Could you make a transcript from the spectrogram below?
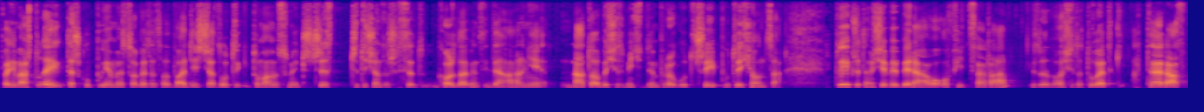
ponieważ tutaj też kupujemy sobie za 20 zł i tu mamy w sumie 3, 3600 golda, więc idealnie na to, aby się zmieścić w tym progu 3,5 Tutaj przedtem się wybierało oficera i zdobywało się statuetki, a teraz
